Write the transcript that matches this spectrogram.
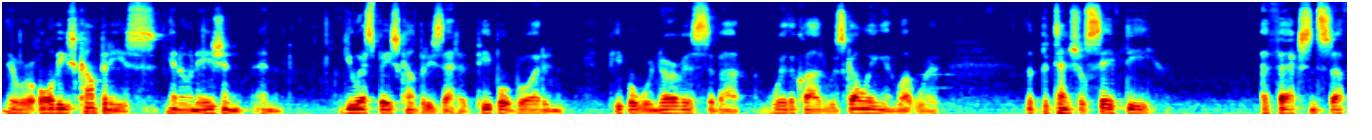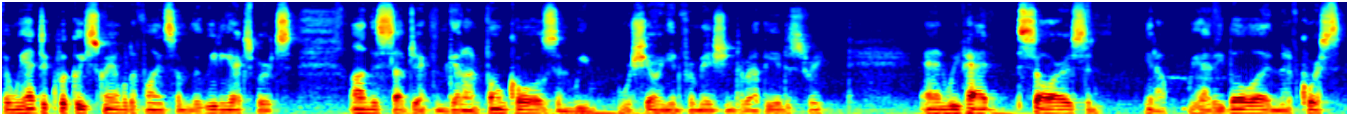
there were all these companies, you know, in Asian and U.S. based companies that had people abroad, and people were nervous about where the cloud was going and what were the potential safety effects and stuff. And we had to quickly scramble to find some of the leading experts on this subject and get on phone calls, and we were sharing information throughout the industry. And we've had SARS, and you know, we had Ebola, and of course,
